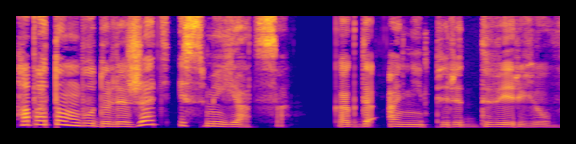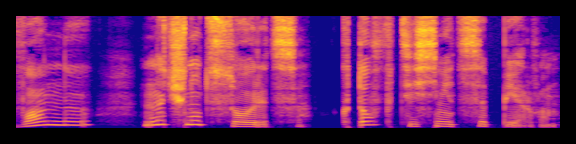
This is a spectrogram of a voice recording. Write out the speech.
А потом буду лежать и смеяться, когда они перед дверью в ванную начнут ссориться, кто втиснется первым.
